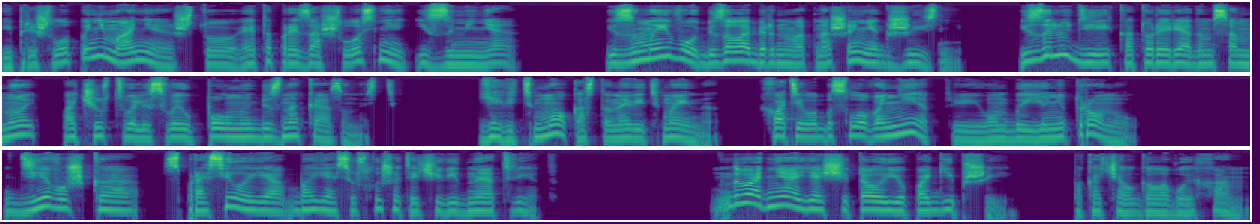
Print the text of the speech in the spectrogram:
И пришло понимание, что это произошло с ней из-за меня. Из-за моего безалаберного отношения к жизни. Из-за людей, которые рядом со мной почувствовали свою полную безнаказанность. Я ведь мог остановить Мейна. Хватило бы слова «нет», и он бы ее не тронул. «Девушка?» — спросила я, боясь услышать очевидный ответ. «Два дня я считал ее погибшей», — покачал головой хан.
